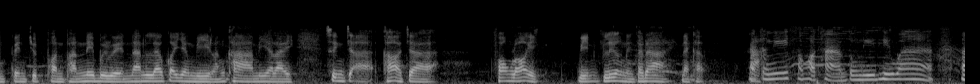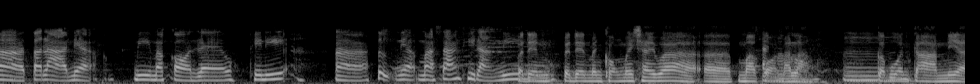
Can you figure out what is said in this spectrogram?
ำเป็นจุดผ่อนผันในบริเวณนั้น แล้วก็ยังมีหลังคา มีอะไร ซึ่งจะเขาอาจจะฟ้องร้องอีกเป็นเรื่องหนึ่งก็ได้นะครับค่ะตรงนี้ขอถามตรงนี้ที่ว่าอ่าตลาดเนี่ยมีมาก่อนแล้ว ทีนี้อ่าตึกเนี่ยมาสร้างทีหลังนี่ประเด็นประเด็นมันคงไม่ใช่ว่าเอ่อมาก่อนใครมามาหลังก่อืมกระบวนการเนี่ย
